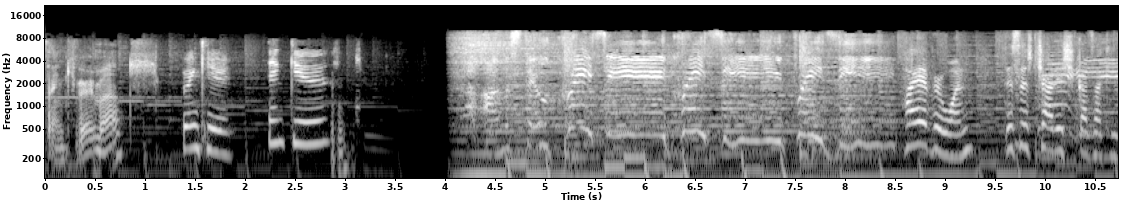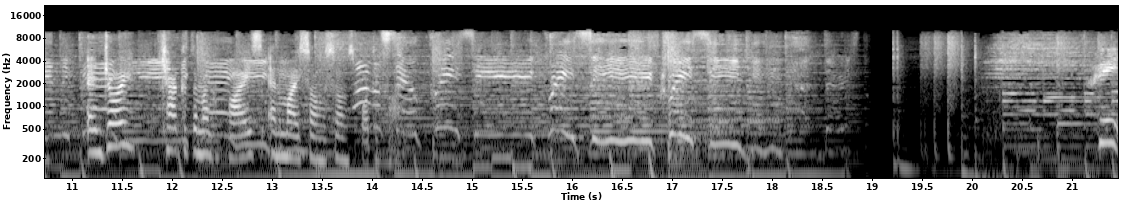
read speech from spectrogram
thank you very much. Thank you. Thank you. I'm still crazy, crazy, crazy. Hi everyone, this is Chari Shikazaki. enjoy Chuck the Magpies and my songs on Spotify. Crazy, crazy. はい。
